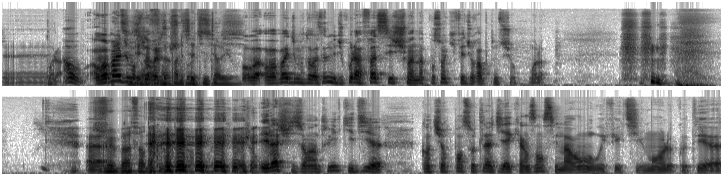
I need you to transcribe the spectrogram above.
Euh, Voilà. ah, on, va parler du déjà on va parler de cette interview. On va, on va parler du morceau d'Orelsan, mais du coup, la phase, c'est je suis un inconscient qui fait du rap conscient. Voilà. Euh, Je vais pas faire de commentaires. Et là, je suis sur un tweet qui dit euh, Quand tu repenses au clash d'il y a 15 ans, c'est marrant où effectivement le côté euh,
